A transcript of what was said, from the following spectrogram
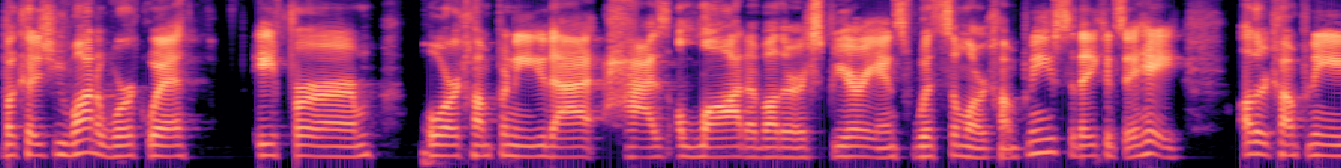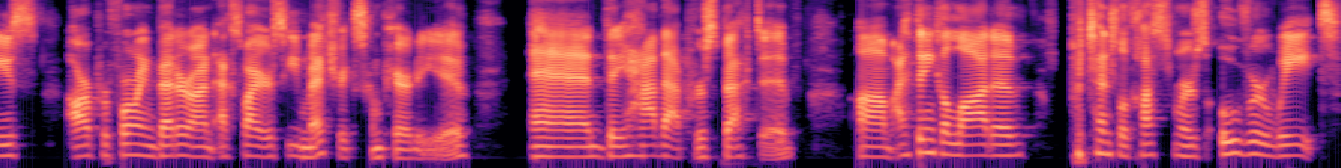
Because you want to work with a firm or a company that has a lot of other experience with similar companies. So they could say, hey, other companies are performing better on X, Y, or Z metrics compared to you and they have that perspective. Um, I think a lot of potential customers overweight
